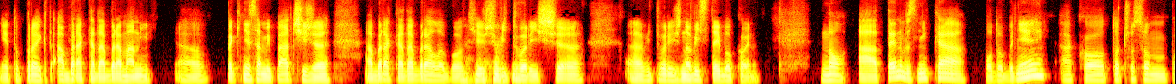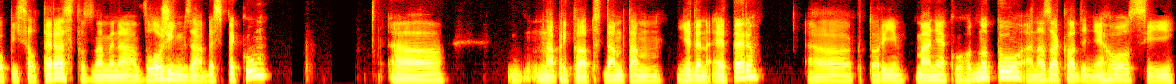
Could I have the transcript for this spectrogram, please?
je to projekt Abracadabra Money. Pekne sa mi páči, že Abracadabra, lebo tiež vytvoríš, vytvoríš nový stablecoin. No a ten vzniká podobne ako to, čo som popísal teraz, to znamená vložím zábezpeku, napríklad dám tam jeden Ether, ktorý má nejakú hodnotu a na základe neho si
